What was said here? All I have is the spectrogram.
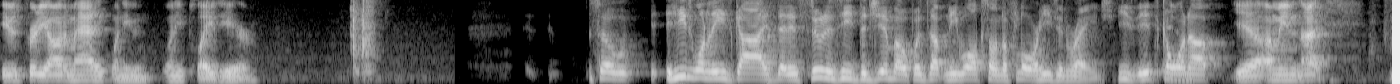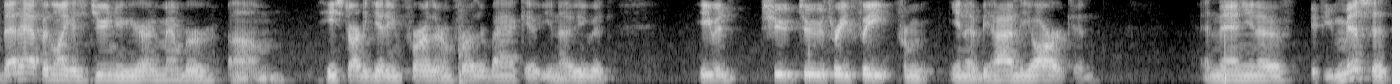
he was pretty automatic when he when he played here. So he's one of these guys that as soon as he the gym opens up and he walks on the floor, he's in range. He's it's going yeah. up. Yeah, I mean, I, that happened like his junior year. I remember um, he started getting further and further back. You know, he would he would shoot two or three feet from you know behind the arc, and and then you know if if you miss it,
